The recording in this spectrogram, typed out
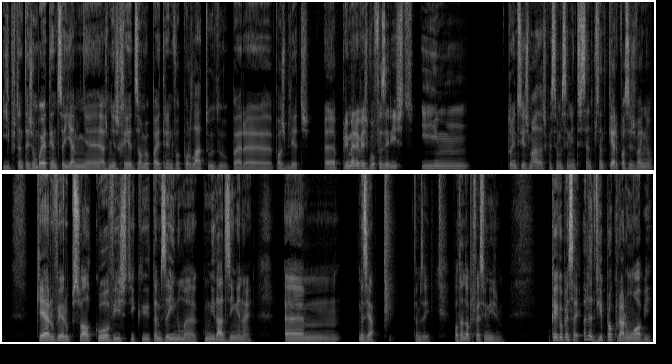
E portanto estejam bem atentos aí à minha, às minhas redes, ao meu Patreon, vou pôr lá tudo para, para os bilhetes. Uh, primeira vez que vou fazer isto e hum, estou entusiasmado, acho que vai ser uma cena interessante. Portanto, quero que vocês venham, quero ver o pessoal que ouve isto e que estamos aí numa comunidadezinha, não é? Um, mas já, estamos aí. Voltando ao perfeccionismo, o que é que eu pensei? Olha, devia procurar um hobby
